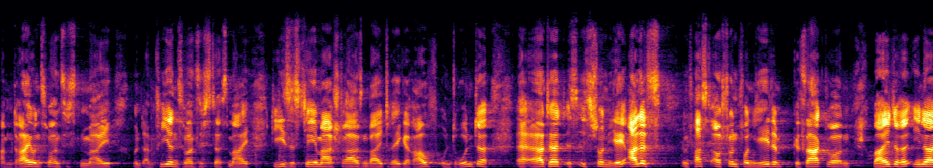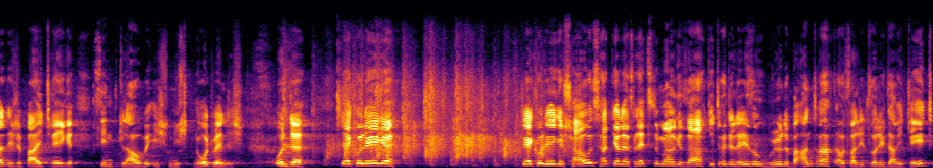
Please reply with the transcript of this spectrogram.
am 23. Mai und am 24. Mai dieses Thema Straßenbeiträge rauf und runter erörtert. Es ist schon alles und fast auch schon von jedem gesagt worden. Weitere inhaltliche Beiträge sind, glaube ich, nicht notwendig. Und äh, der Kollege der Kollege Schaus hat ja das letzte Mal gesagt, die dritte Lesung würde beantragt aus Solidarität.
